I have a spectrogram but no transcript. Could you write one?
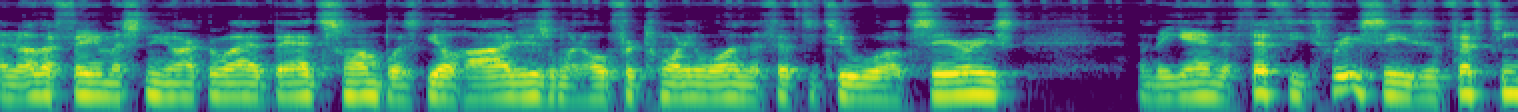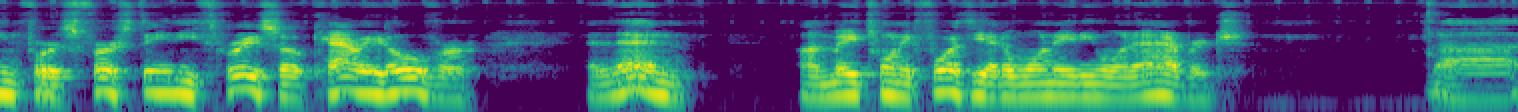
Another famous New Yorker who had a bad slump was Gil Hodges, went 0 for 21 in the 52 World Series and began the 53 season 15 for his first 83, so carried over. And then on May 24th, he had a 181 average. Uh,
